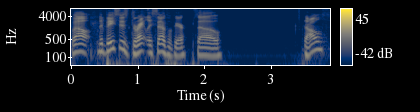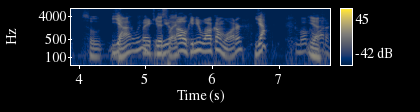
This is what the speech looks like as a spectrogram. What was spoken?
Well, the base is directly south of here, so South, so Yeah, that way. Wait, can this you? way. Oh, can you walk on water? Walk Yeah. on water.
